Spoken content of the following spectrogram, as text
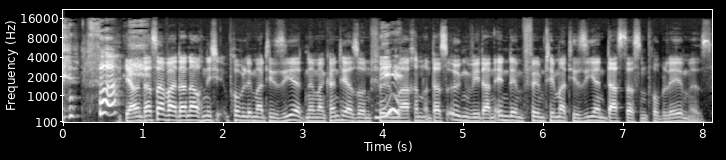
ja, und das aber dann auch nicht problematisiert. Ne? Man könnte ja so einen Film nee. machen und das irgendwie dann in dem Film thematisieren, dass das ein Problem ist.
